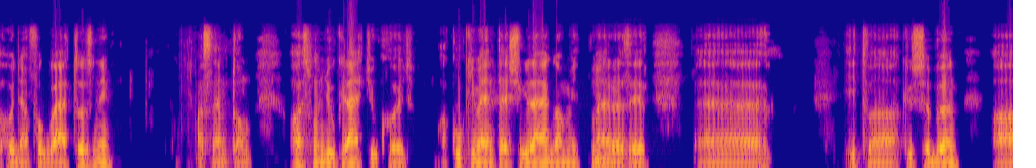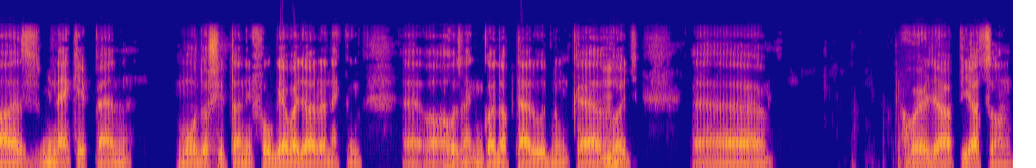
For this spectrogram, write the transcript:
hogyan fog változni, azt nem tudom. Azt mondjuk látjuk, hogy a kukimentes világ, amit mm. már azért e, itt van a küszöbön, az mindenképpen módosítani fogja, vagy arra nekünk, eh, ahhoz nekünk adaptálódnunk kell, mm. hogy eh, hogy a piacon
